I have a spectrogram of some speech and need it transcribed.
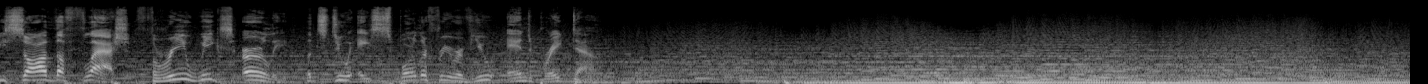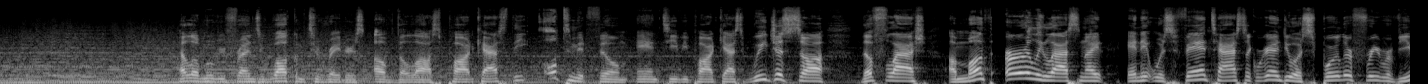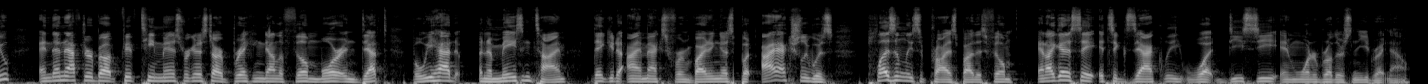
We saw The Flash three weeks early. Let's do a spoiler free review and breakdown. Hello, movie friends, and welcome to Raiders of the Lost podcast, the ultimate film and TV podcast. We just saw The Flash a month early last night, and it was fantastic. We're going to do a spoiler free review, and then after about 15 minutes, we're going to start breaking down the film more in depth. But we had an amazing time. Thank you to IMAX for inviting us, but I actually was pleasantly surprised by this film, and I got to say, it's exactly what DC and Warner Brothers need right now.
